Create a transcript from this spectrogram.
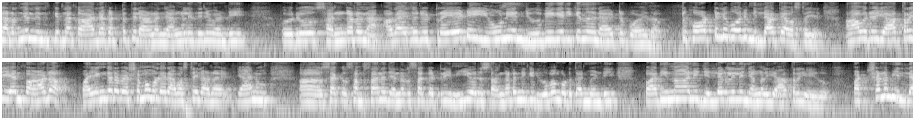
നിറഞ്ഞു നിൽക്കുന്ന കാലഘട്ടത്തിലാണ് ഞങ്ങൾ ഇതിനു വേണ്ടി ഒരു സംഘടന അതായത് ഒരു ട്രേഡ് യൂണിയൻ രൂപീകരിക്കുന്നതിനായിട്ട് പോയത്. ഹോട്ടൽ പോലും ഇല്ലാത്ത അവസ്ഥയിൽ ആ ഒരു യാത്ര ചെയ്യാൻ പാട ഭയങ്കര വിഷമമുള്ളൊരവസ്ഥയിലാണ് ഞാനും സംസ്ഥാന ജനറൽ സെക്രട്ടറിയും ഈ ഒരു സംഘടനയ്ക്ക് രൂപം കൊടുക്കാൻ വേണ്ടി പതിനാല് ജില്ലകളിൽ ഞങ്ങൾ യാത്ര ചെയ്തു. ഭക്ഷണമില്ല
